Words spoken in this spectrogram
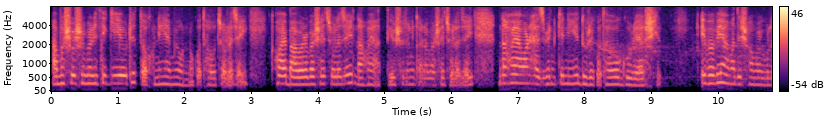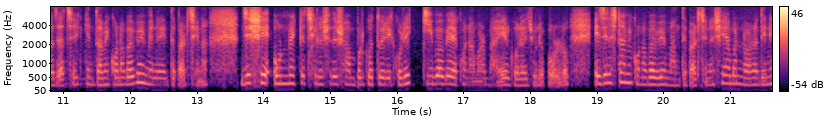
আমার শ্বশুর বাড়িতে গিয়ে ওঠে, তখনই আমি অন্য কোথাও চলে যাই। হয় বাবার বাসায় চলে যাই, না হয় আত্মীয় স্বজন কারও বাসায় চলে যাই। না হয় আমার হাজবেন্ডকে নিয়ে দূরে কোথাও ঘুরে আসি। এভাবেই আমাদের সময়গুলো যাচ্ছে, কিন্তু আমি কোনোভাবেই মেনে নিতে পারছি না যে সে অন্য একটা ছেলের সাথে সম্পর্ক তৈরি করে কীভাবে এখন আমার ভাইয়ের গলায় ঝুলে পড়ল। এই জিনিসটা আমি কোনোভাবেই মানতে পারছি না। সে আমার ননদিনী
